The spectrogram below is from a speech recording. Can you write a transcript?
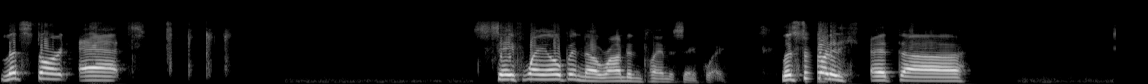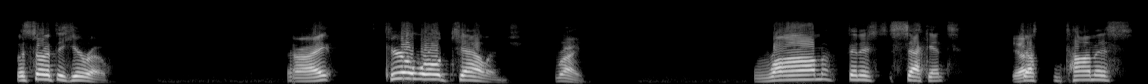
Let's start at Safeway Open. No, Ron didn't play in the Safeway. Let's start at, at uh, let's start at the hero. All right. Hero World Challenge. Right. Rahm finished second. Yep. Justin Thomas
